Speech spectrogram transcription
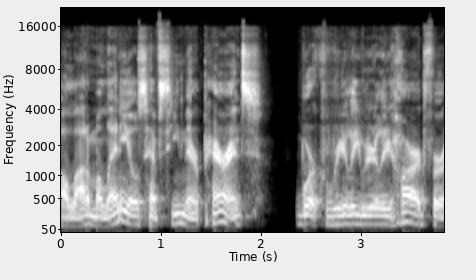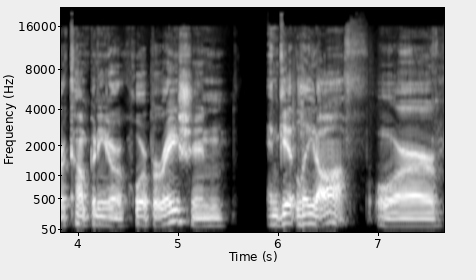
a lot of millennials have seen their parents work really, really hard for a company or a corporation and get laid off or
